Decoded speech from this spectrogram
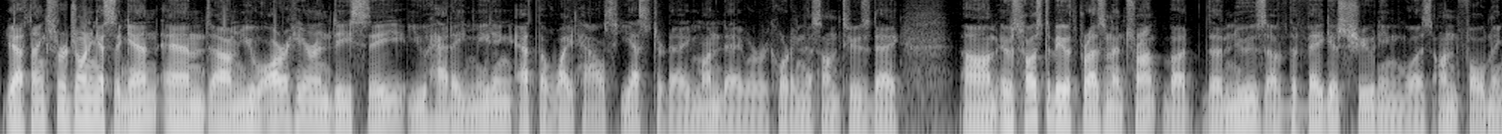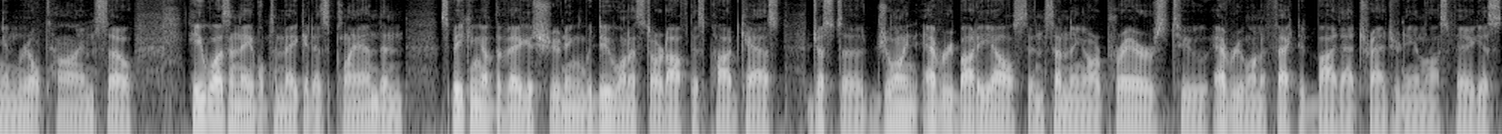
Yeah, thanks for joining us again. And um, you are here in D.C. You had a meeting at the White House yesterday, Monday. We're recording this on Tuesday. Um, it was supposed to be with President Trump, but the news of the Vegas shooting was unfolding in real time, so he wasn't able to make it as planned. And speaking of the Vegas shooting, we do want to start off this podcast just to join everybody else in sending our prayers to everyone affected by that tragedy in Las Vegas.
